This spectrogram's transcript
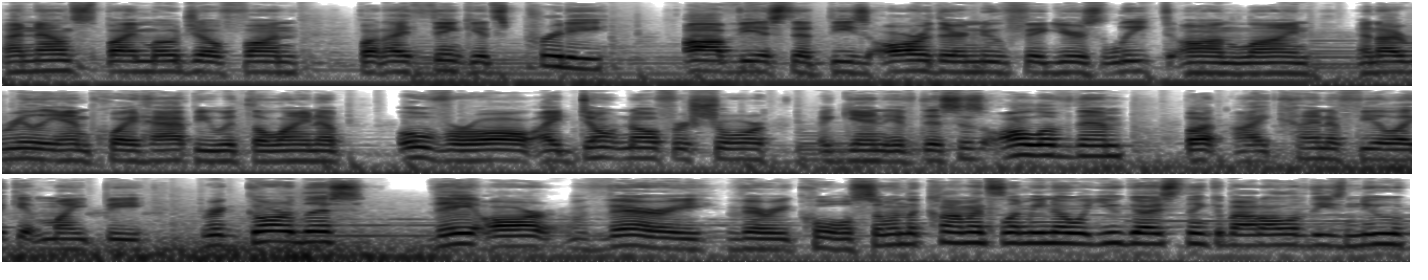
announced by Mojo Fun, but I think it's pretty obvious that these are their new figures leaked online, and I really am quite happy with the lineup overall. I don't know for sure, again, if this is all of them, but I kind of feel like it might be. Regardless, they are very, very cool. So in the comments, let me know what you guys think about all of these new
